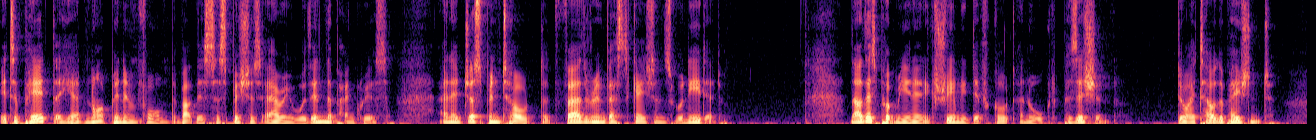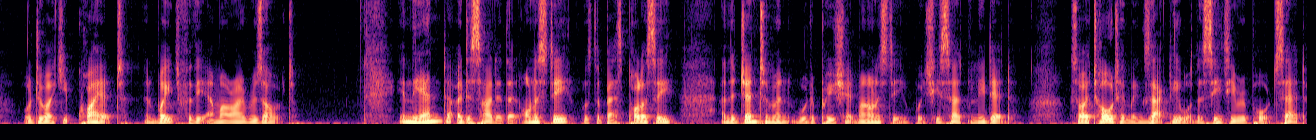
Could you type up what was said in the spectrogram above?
It appeared that he had not been informed about this suspicious area within the pancreas and had just been told that further investigations were needed. Now, this put me in an extremely difficult and awkward position. Do I tell the patient, or do I keep quiet and wait for the MRI result? In the end, I decided that honesty was the best policy, and the gentleman would appreciate my honesty, which he certainly did. So I told him exactly what the CT report said.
